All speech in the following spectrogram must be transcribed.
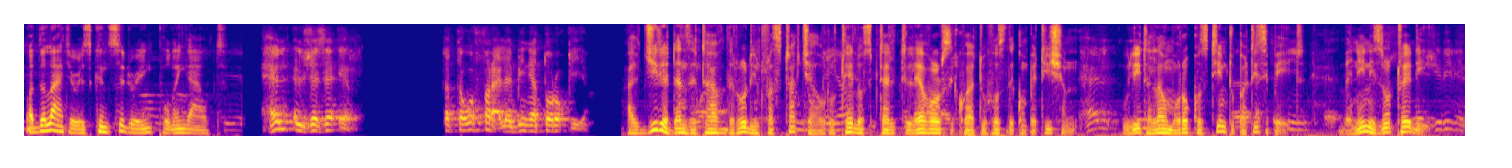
but the latter is considering pulling out. هل الجزائر تتوفر على بنية طرقية Algeria doesn't have the road infrastructure or hotel hospitality levels required to host the competition. Will it allow Morocco's team to participate? Benin is not ready.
